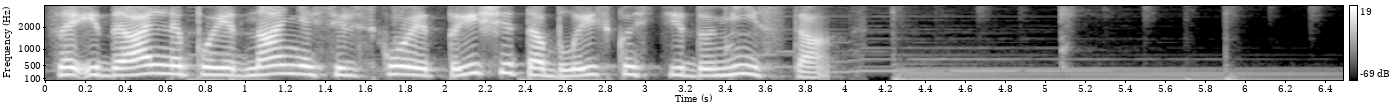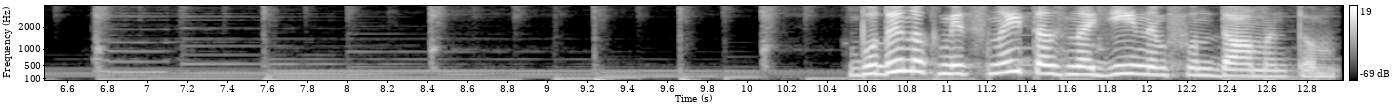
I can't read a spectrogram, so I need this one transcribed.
Це ідеальне поєднання сільської тиші та близькості до міста. Будинок міцний та з надійним фундаментом.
